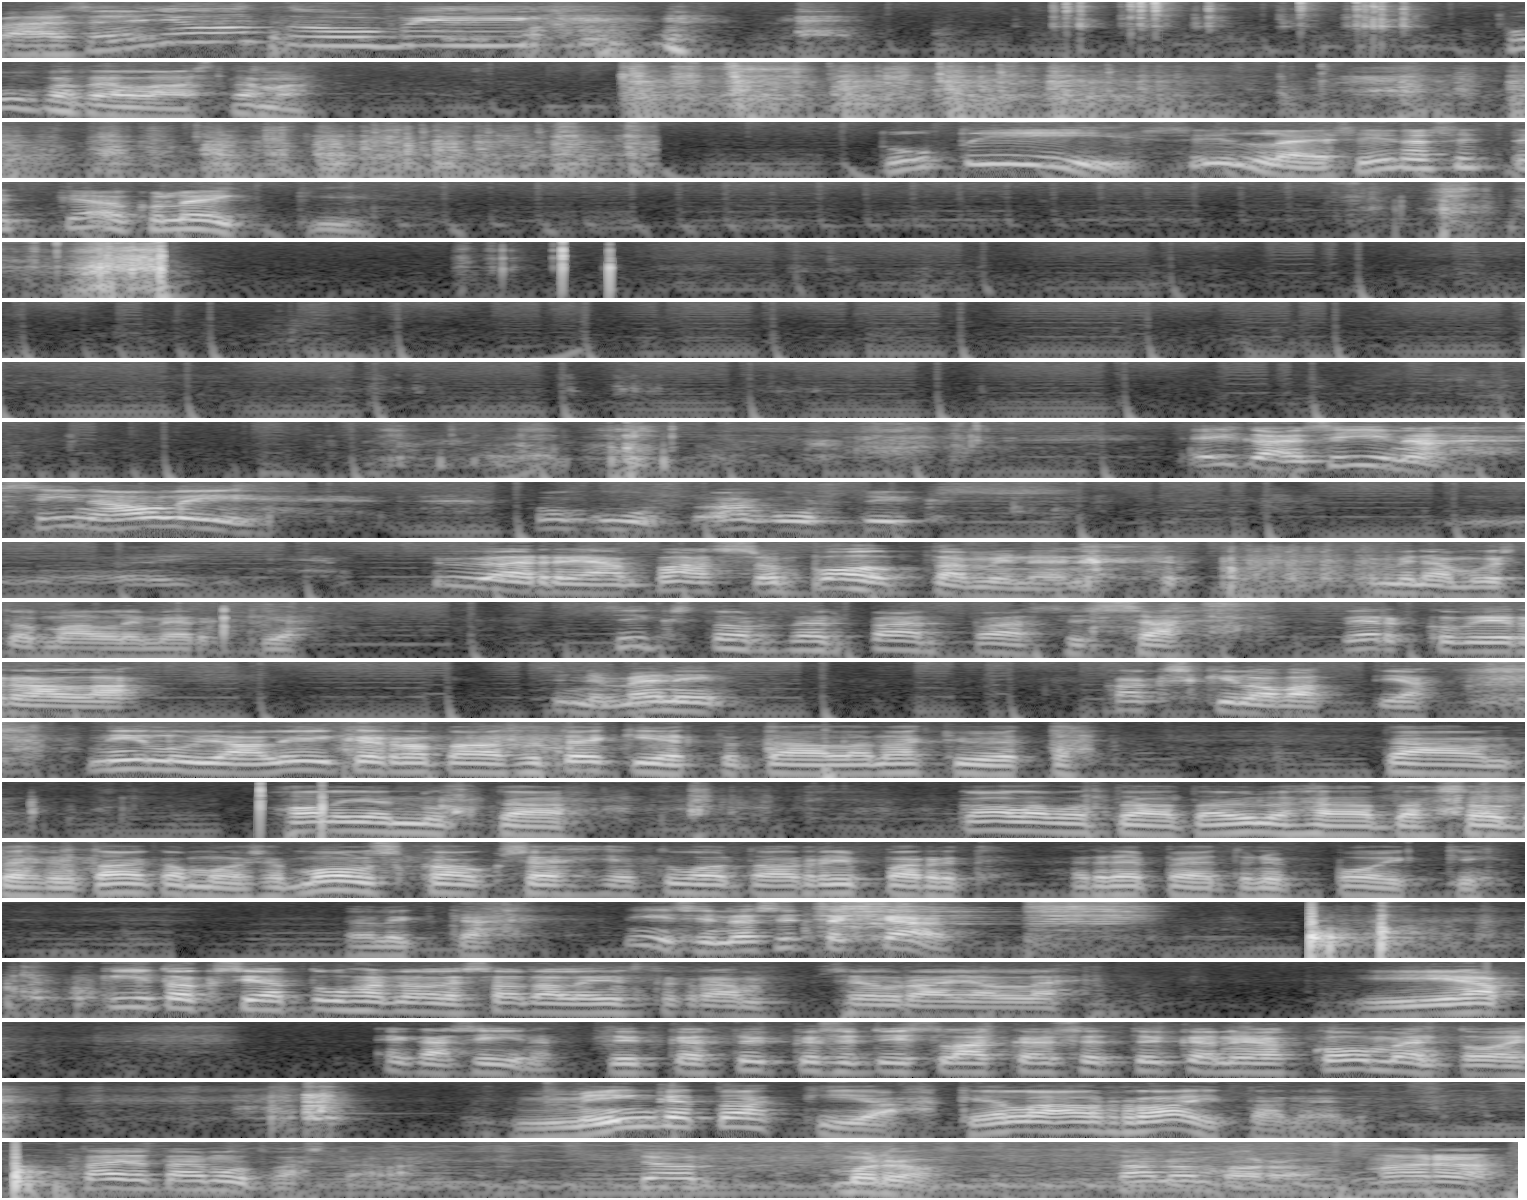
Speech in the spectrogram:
pääsee YouTubeen! Puukotellaan tämä. Tuti, silleen siinä sitten käykö leikkii. Kai siinä. Siinä oli Focus Acoustics pyöreän basson polttaminen. En minä muista mallimerkkiä. Sixtorter Bandpassissa verkkovirralla. Sinne meni 2 kilowattia. Nilujaa liikerataa se teki, että täällä näkyy, että tää on haljennut tää kalvo täältä ylhäältä. Se on tehnyt aikamoisen molskauksen ja tuolta on riparit repeytynyt poikki. Elikkä niin sinne sitten käy. Kiitoksia tuhannelle sadalle Instagram-seuraajalle. Ja eikä siinä. Tykkäs, tykkäsi, dislike, jos et tykännyt ja kommentoi. Minkä takia Kela on raitanen? Tai jotain muuta vastaavaa. Se on moro. Sano moro. Moro!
